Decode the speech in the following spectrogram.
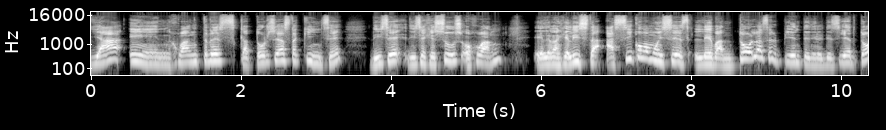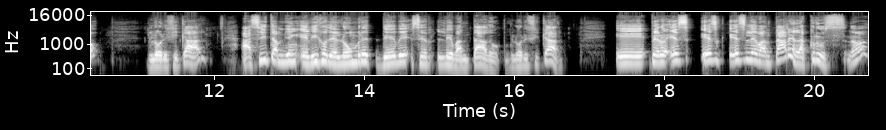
ya en Juan 3, 14 hasta 15, dice, dice Jesús o Juan, el evangelista, así como Moisés levantó la serpiente en el desierto, glorificar, así también el Hijo del Hombre debe ser levantado, glorificar. Eh, pero es, es, es, levantar en la cruz, ¿no?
